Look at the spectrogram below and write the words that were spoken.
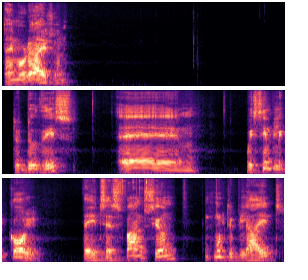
time horizon. To do this, um, we simply call the HS function and multiply it,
